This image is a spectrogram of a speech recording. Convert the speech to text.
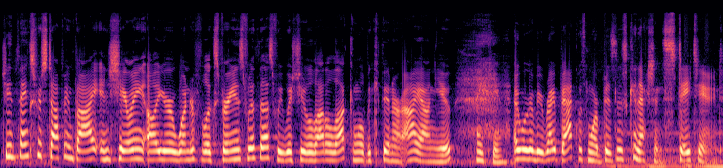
Jean, thanks for stopping by and sharing all your wonderful experience with us. We wish you a lot of luck, and we'll be keeping our eye on you. Thank you. And we're going to be right back with more business connections. Stay tuned.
